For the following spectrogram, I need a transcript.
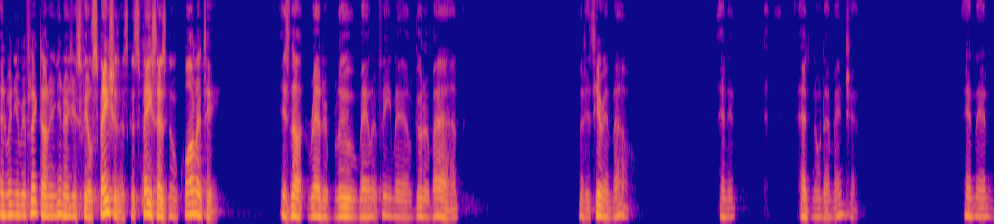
And when you reflect on it, you know, you just feel spaciousness because space has no quality. It's not red or blue, male or female, good or bad, but it's here and now. And it has no dimension. And then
